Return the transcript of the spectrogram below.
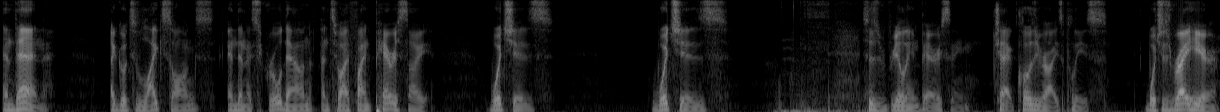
And then I go to like songs and then I scroll down until I find Parasite, which is which is this is really embarrassing. Chat, close your eyes, please. Which is right here.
